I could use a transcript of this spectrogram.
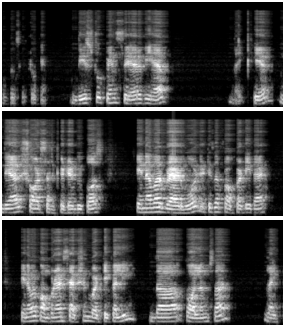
focus it okay. These two pins here we have like here they are short circuited because in our breadboard it is a property that in our component section vertically the columns are like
